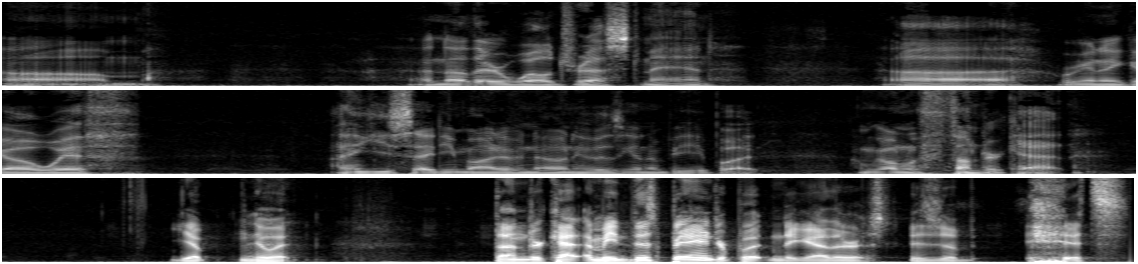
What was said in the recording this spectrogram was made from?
um another well dressed man. Uh, we're gonna go with. I think you said you might have known who it was gonna be, but I'm going with Thundercat. Yep, knew it. Thundercat. I mean, this band you're putting together is, is a it's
